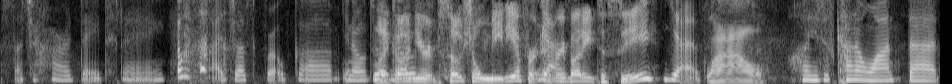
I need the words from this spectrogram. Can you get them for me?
such a hard day today. I just broke up. You know, Like on your social media for Yes. everybody to see? Yes. Wow. Oh, you just kind of want that.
